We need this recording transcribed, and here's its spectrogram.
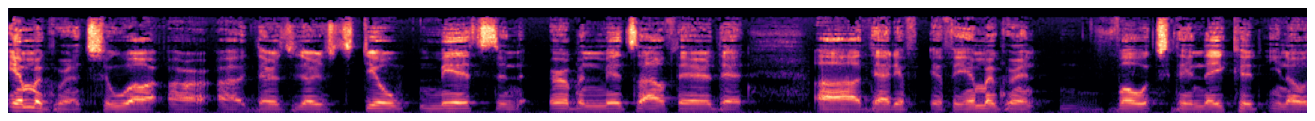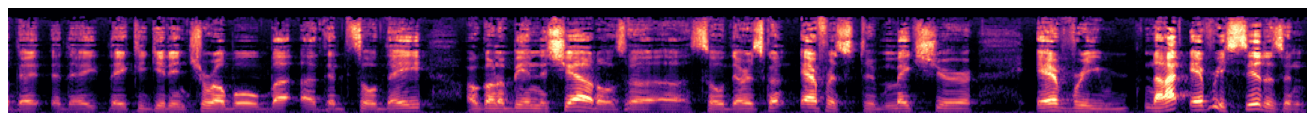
immigrants who are, are, are there's there's still myths and urban myths out there that uh, that if, if an immigrant votes, then they could, you know, they, they, they could get in trouble. But uh, that, so they are going to be in the shadows. Uh, uh so there's efforts to make sure every, not every citizen,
